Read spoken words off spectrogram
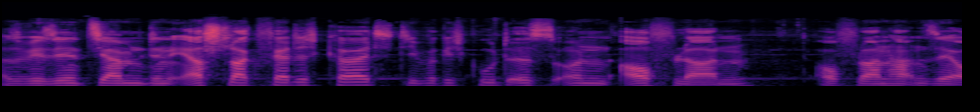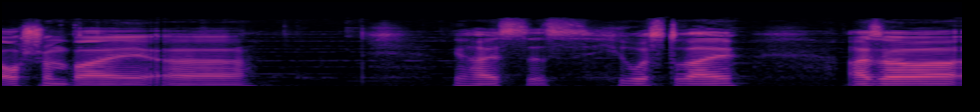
Also wir sehen jetzt, sie haben den Erstschlagfertigkeit, die wirklich gut ist, und Aufladen. Aufladen hatten sie ja auch schon bei, äh, wie heißt es, Heroes 3. Also,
